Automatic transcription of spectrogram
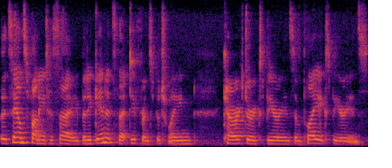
it sounds funny to say, but again, it's that difference between character experience and play experience.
